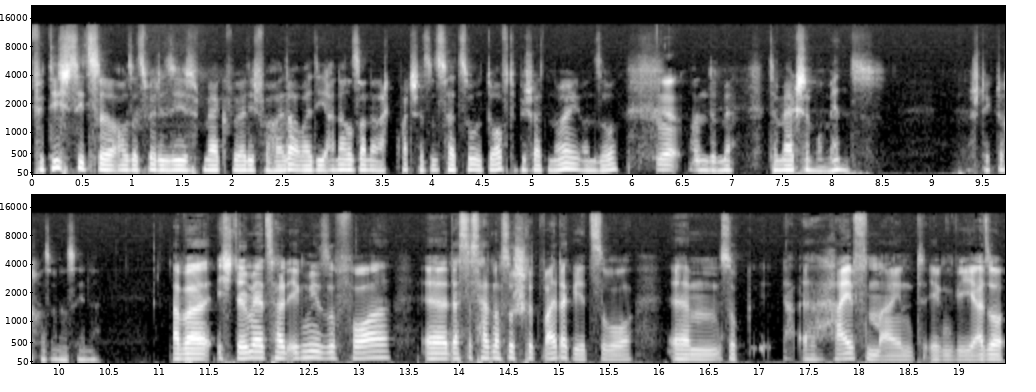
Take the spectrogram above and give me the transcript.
für dich sieht es so aus, als würde sie sich merkwürdig verhalten, aber die andere sagen, ach Quatsch, das ist halt so Dorf, du bist halt neu und so. Ja. Und du, du merkst im Moment, da steckt doch was an der Szene. Aber ich stelle mir jetzt halt irgendwie so vor, äh, dass das halt noch so Schritt weiter geht, so, ähm, so äh, Hive meint irgendwie. Also,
